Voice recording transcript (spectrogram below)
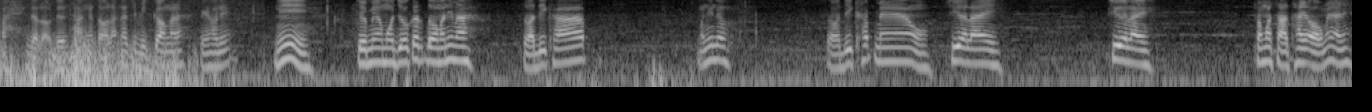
ไปเดี๋ยวเราเดินทางกันต่อแล้วน่าจะปิดกล้องแล้วนะเพียงเท่านี้ นี่เจอแมวโมโจกัตโตมานี่มา สวัสดีครับมานี่เร็วสวัสดีครับแมว ชื่ออะไร ชื่ออะไรฟังภาษาไทยออกไหมอะนี่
